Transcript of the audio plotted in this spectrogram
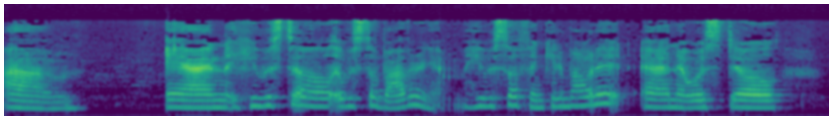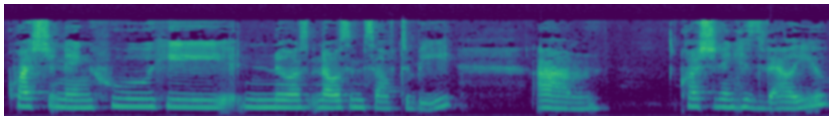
Um, and he was still it was still bothering him. He was still thinking about it and it was still questioning who he knows knows himself to be um, questioning his value.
